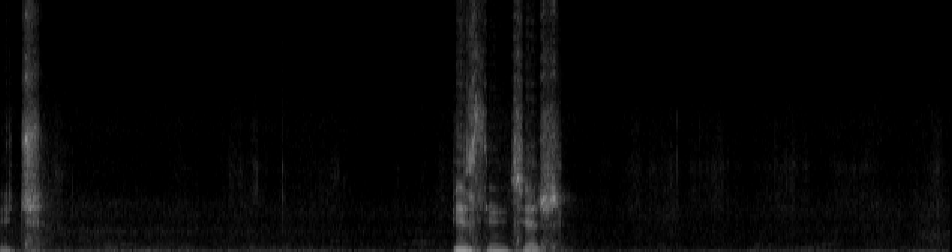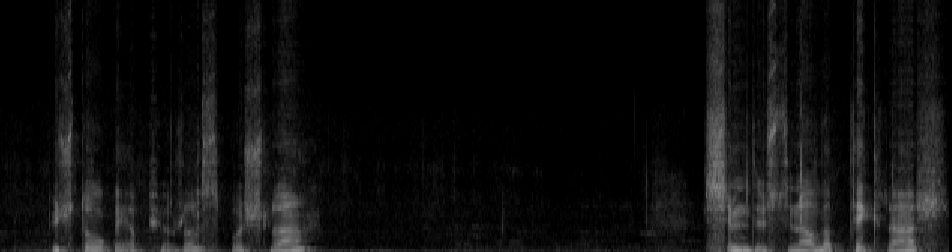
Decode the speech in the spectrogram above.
3 bir zincir. 3 dolgu yapıyoruz boşluğa. Şimdi üstüne alıp tekrar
